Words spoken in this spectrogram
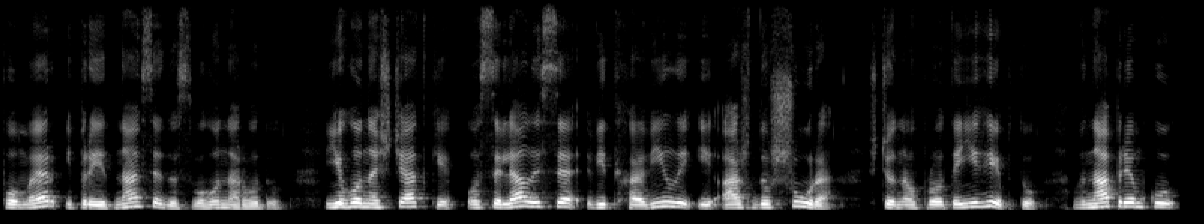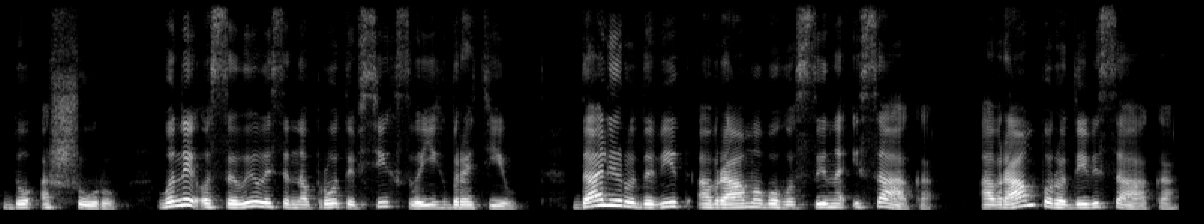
помер і приєднався до свого народу. Його нащадки оселялися від Хавіли і аж до Шура, що навпроти Єгипту, в напрямку до Ашуру. Вони оселилися навпроти всіх своїх братів. Далі родовід Авраамового сина Ісаака. Авраам породив Ісаака.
